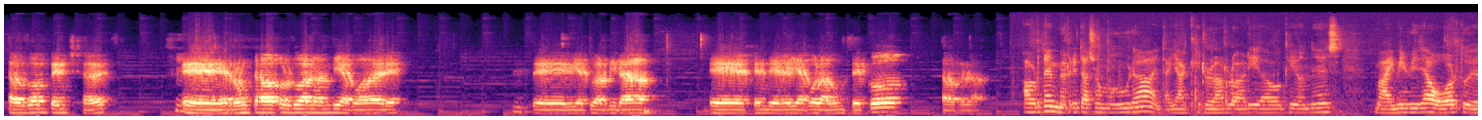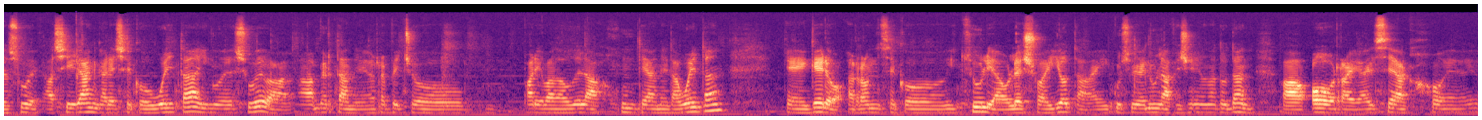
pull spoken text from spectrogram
eta orduan pentsa, ez? E, erronka orduan handiagoa da ere. Ze biatu behar dira e, jende gehiago laguntzeko, eta horrela. Aurten berritasun modura eta ja kirolarloari dagokionez, ba, ibilbidea gogortu dezue. Hasieran gareseko huelta ingo dezue, ba, bertan errepetxo pare bat daudela juntean eta hueltan. E, gero, arraunditzeko itzulia, olesoa iota, ikusi genula afesionatutan, ba, horra, aizeak jo, e,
